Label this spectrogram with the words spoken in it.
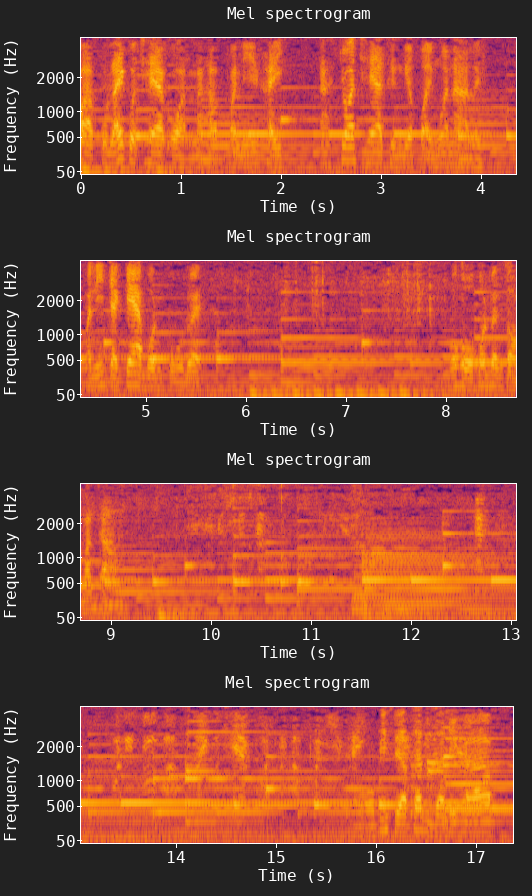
ฝากกดไลค์กดแชร์ก่อนนะครับ วันนี้ใครอะยอดแชร์ถึงเดี๋ยวปล่อยงวดหน้าเลย วันนี้จะแก้บนปู่ด้วย โอ้โห คนเป็นสองพันสามโอ้พี่เสือเต้นสวัสดีครับ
